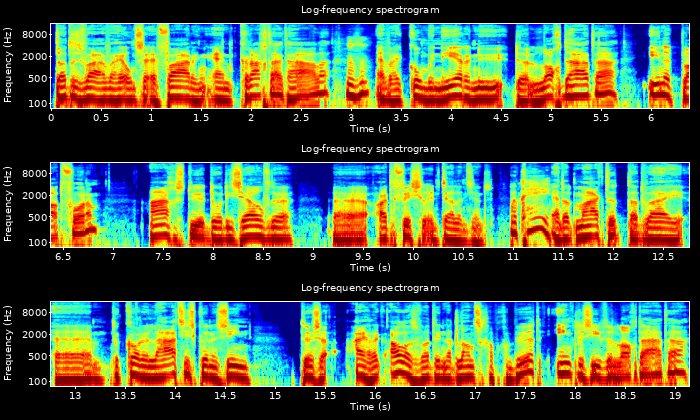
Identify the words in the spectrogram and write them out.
Dat is waar wij onze ervaring en kracht uit halen. Mhm. En wij combineren nu de logdata in het platform, aangestuurd door diezelfde uh, artificial intelligence. Oké. En dat maakt het dat wij uh, de correlaties kunnen zien tussen eigenlijk alles wat in het landschap gebeurt, inclusief de logdata.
